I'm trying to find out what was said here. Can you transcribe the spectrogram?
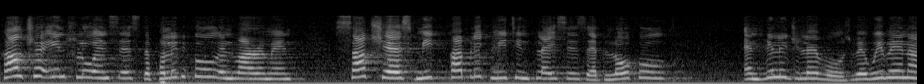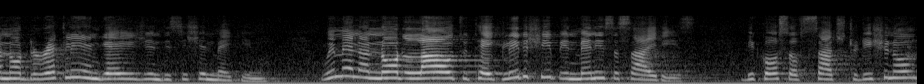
Culture influences the political environment such as meet public meeting places at local and village levels where women are not directly engaged in decision making. Women are not allowed to take leadership in many societies because of such traditional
